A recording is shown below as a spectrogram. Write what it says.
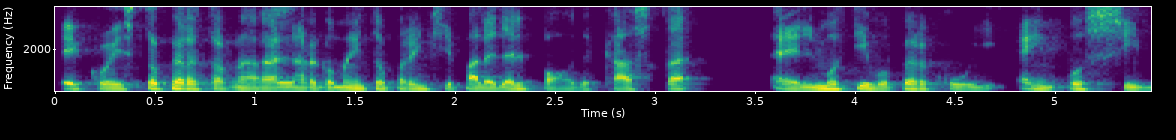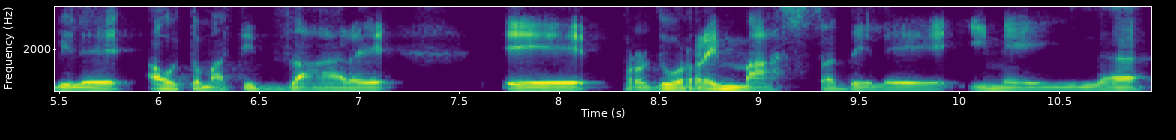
E questo, per tornare all'argomento principale del podcast, è il motivo per cui è impossibile automatizzare e produrre in massa delle email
